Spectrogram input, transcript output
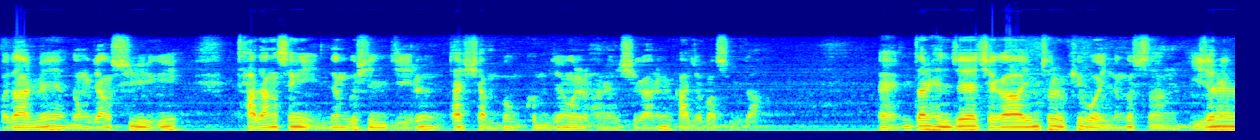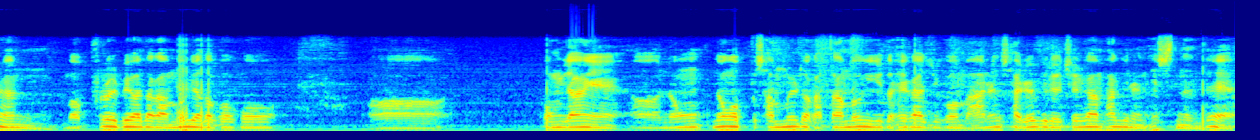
그 다음에 농장 수익이 타당성이 있는 것인지를 다시 한번 검증을 하는 시간을 가져봤습니다. 네, 일단 현재 제가 염소를 키우고 있는 것은 이전에는 뭐 풀을 베어다가 먹여도 보고 어, 공장에 어, 농, 농업 부 산물도 갖다 먹이기도 해가지고 많은 사료비를 절감하기는 했었는데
